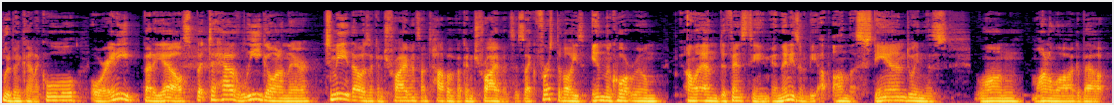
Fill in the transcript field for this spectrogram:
would have been kind of cool or anybody else. But to have Lee go on there, to me, that was a contrivance on top of a contrivance. It's like, first of all, he's in the courtroom on the defense team, and then he's going to be up on the stand doing this long monologue about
